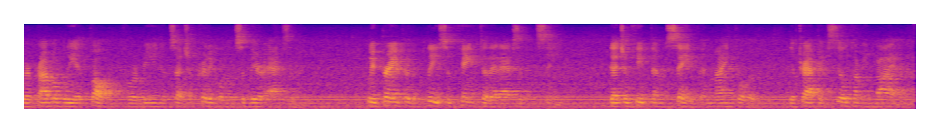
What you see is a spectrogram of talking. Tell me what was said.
were probably at fault for being in such a critical and severe accident. We pray for the police who came to that accident scene, that you'll keep them safe and mindful of the traffic still coming by on.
